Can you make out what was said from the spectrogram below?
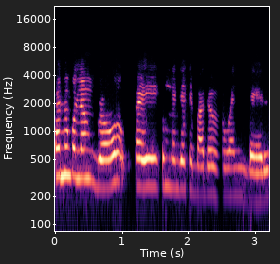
tanong ko lang bro, kay kung nandiyan si Brother Wendell,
